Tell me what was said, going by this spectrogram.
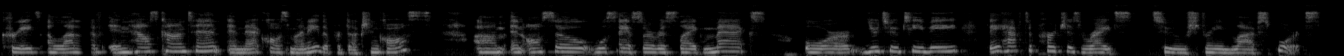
creates a lot of in-house content and that costs money the production costs. Um, and also we'll say a service like max or YouTube TV they have to purchase rights to stream live sports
